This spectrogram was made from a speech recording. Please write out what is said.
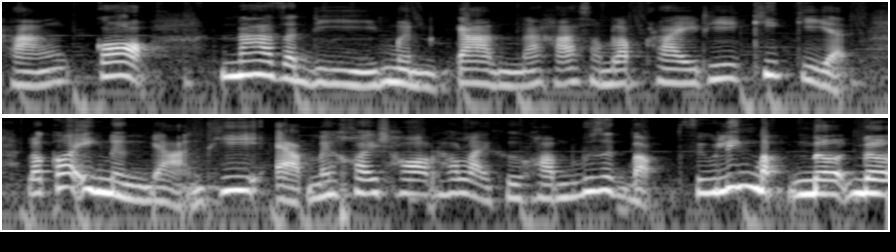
ครั้งก็น่าจะดีเหมือนกันนะคะสำหรับใครที่ขี้เกียจแล้วก็อีกหนึ่งอย่างที่แอบไม่ค่อยชอบเท่าไหร่คือความรู้สึกแบบฟีลลิ่งแบบเนอะเนอ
